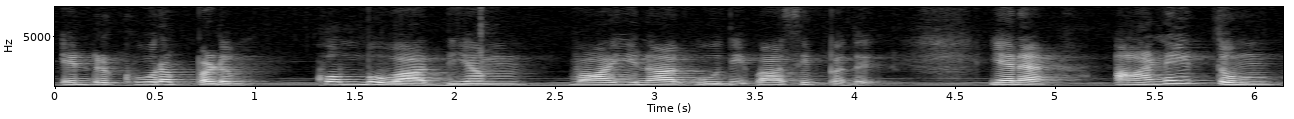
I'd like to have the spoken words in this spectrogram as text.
என்று கூறப்படும் கொம்பு வாத்தியம் வாயினால் ஊதி வாசிப்பது. என அனைத்தும்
